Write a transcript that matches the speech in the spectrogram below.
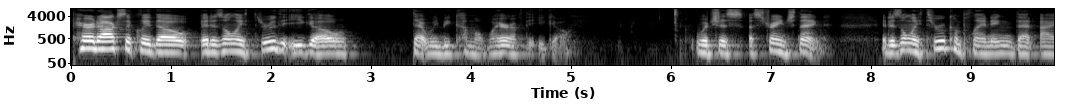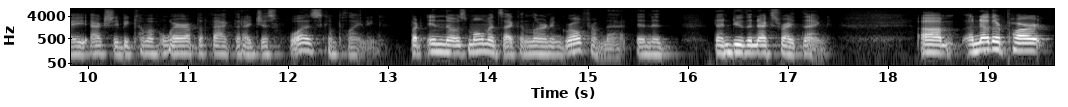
Paradoxically, though, it is only through the ego that we become aware of the ego, which is a strange thing. It is only through complaining that I actually become aware of the fact that I just was complaining. But in those moments, I can learn and grow from that, and it, then do the next right thing. Um, another part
